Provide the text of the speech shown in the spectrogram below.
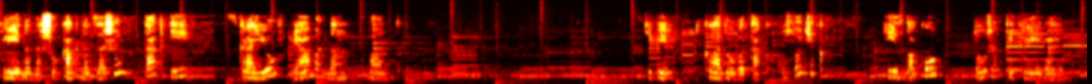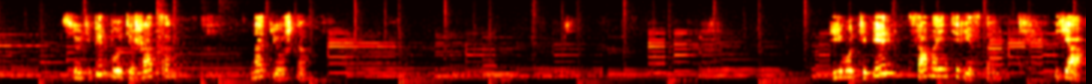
Клей наношу как на зажим, так и с краев прямо на бант. Теперь кладу вот так кусочек и с боков тоже приклеиваю. Все, теперь будет держаться надежно. И вот теперь самое интересное. Я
